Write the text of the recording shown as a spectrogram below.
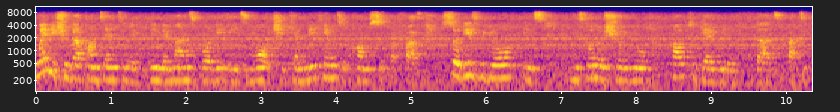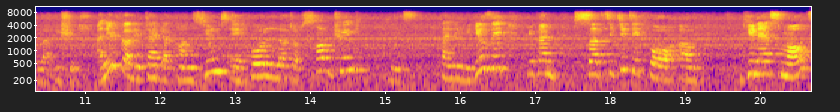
when the sugar content in the, in a man's body is much it can make him to come super fast so this video is is going to show you how to get rid of that particular issue. And if you're the type that consumes a whole lot of soft drink, please kindly reduce it. You can substitute it for um, Guinness malt.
